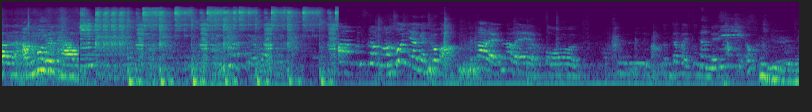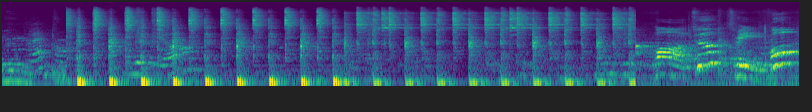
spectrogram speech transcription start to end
일단은 안무를 다 소원이 들어봐. 옛날에 옛날에 어떤 그 남자가 있었는데. 현지. 어? 왜? one, two, three, four,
